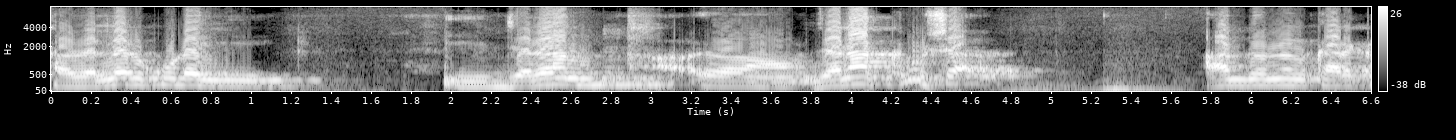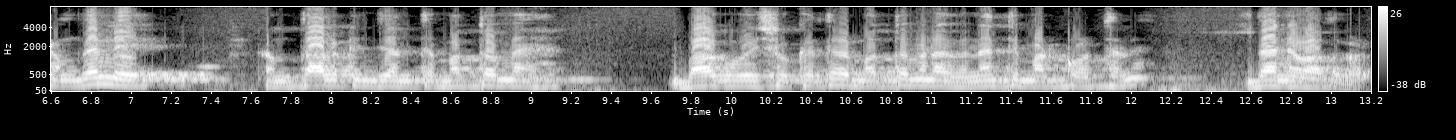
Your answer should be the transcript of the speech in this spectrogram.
ತಾವೆಲ್ಲರೂ ಕೂಡ ಈ ಈ ಜನ ಜನಾಕ್ರೋಶ ಆಂದೋಲನ ಕಾರ್ಯಕ್ರಮದಲ್ಲಿ ನಮ್ಮ ತಾಲೂಕಿನ ಜನತೆ ಮತ್ತೊಮ್ಮೆ ಭಾಗವಹಿಸಬೇಕಂತೇಳಿ ಮತ್ತೊಮ್ಮೆ ನಾನು ವಿನಂತಿ ಮಾಡ್ಕೊಳ್ತೇನೆ. ಧನ್ಯವಾದಗಳು.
